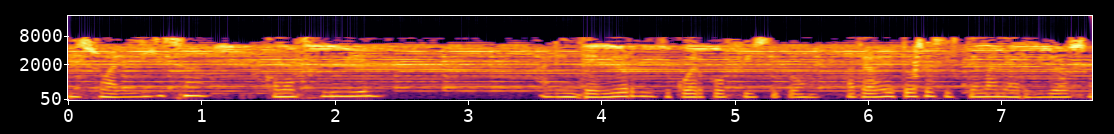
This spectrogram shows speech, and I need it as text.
visualiza cómo fluye al interior de tu cuerpo físico, a través de todo ese sistema nervioso,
